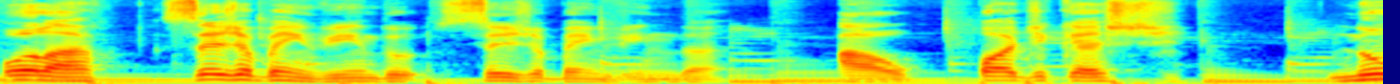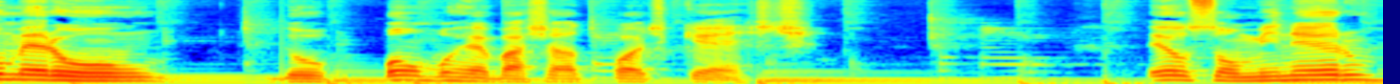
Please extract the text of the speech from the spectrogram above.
Olá, seja bem-vindo, seja bem-vinda ao podcast número 1 um do Pombo Rebaixado Podcast. Eu sou o Mineiro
